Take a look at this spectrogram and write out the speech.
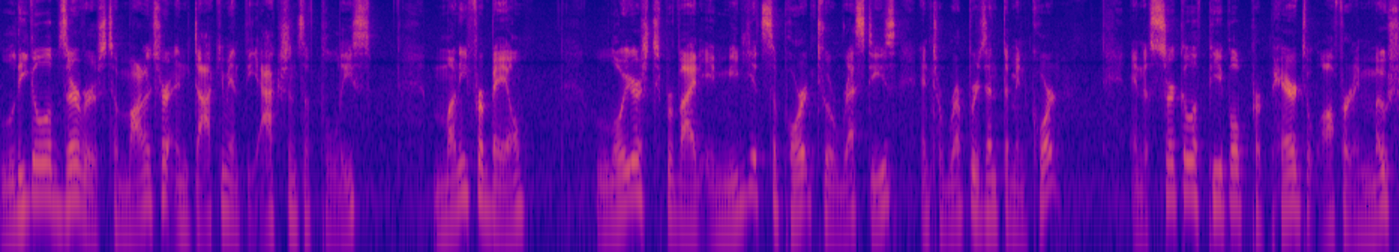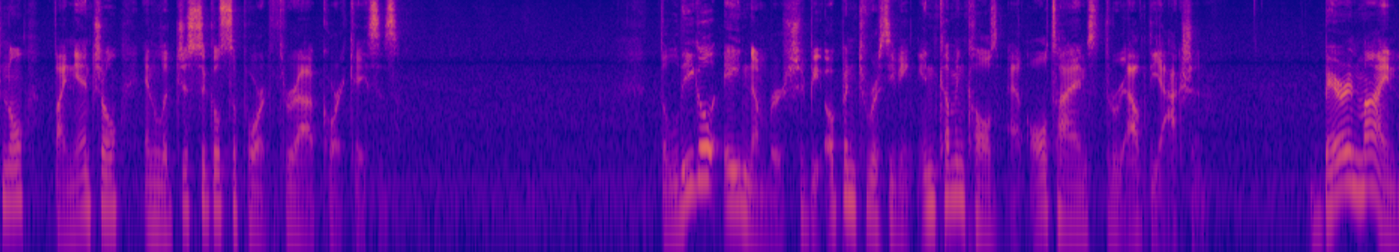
legal observers to monitor and document the actions of police, money for bail, lawyers to provide immediate support to arrestees and to represent them in court, and a circle of people prepared to offer emotional, financial, and logistical support throughout court cases. The legal aid number should be open to receiving incoming calls at all times throughout the action. Bear in mind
